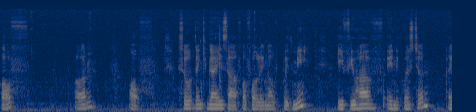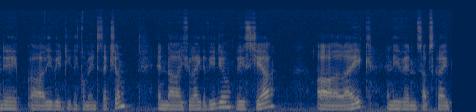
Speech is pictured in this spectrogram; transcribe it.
off on off. So thank you guys uh, for following up with me. If you have any question kindly uh, leave it in the comment section. And uh, if you like the video please share uh, like and even subscribe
